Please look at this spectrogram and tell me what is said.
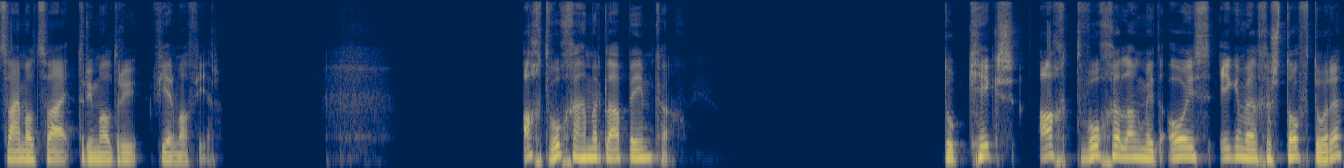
2x2, 3x3, 4x4. Acht Wochen haben wir, glaube ich, bei ihm gehabt. Du kickst acht Wochen lang mit uns irgendwelchen Stoff durch,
